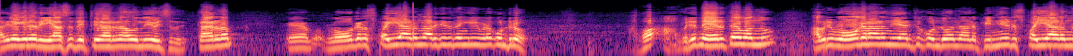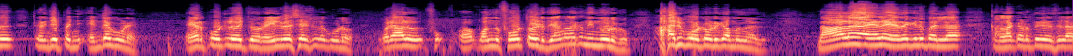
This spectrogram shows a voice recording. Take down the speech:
അതിലെങ്ങനെ റിയാസ് തെറ്റുകാരനാവുമെന്ന് ചോദിച്ചത്. കാരണം വ്ളോഗർ സ്പൈ ആണെന്ന് അറിഞ്ഞിരുന്നെങ്കിൽ ഇവിടെ കൊണ്ടുവരുമോ അപ്പോൾ അവർ നേരത്തെ വന്നു. അവർ വ്ളോഗറാണെന്ന് വിചാരിച്ച് കൊണ്ടുവന്നാണ് പിന്നീട് സ്പൈ ആണെന്ന് തെരഞ്ഞെടുപ്പ് എന്റെ കൂടെ. എയർപോർട്ടിൽ വെച്ചോ റെയിൽവേ സ്റ്റേഷനിലെ കൂടോ ഒരാൾ വന്ന് ഫോട്ടോ എടുത്ത് ഞങ്ങളൊക്കെ നിന്നു കൊടുക്കും. ആര് ഫോട്ടോ എടുക്കാൻ വന്നാലും. നാളെ അയാൾ ഏതെങ്കിലും വല്ല കള്ളക്കടത്ത് കേസിലാ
